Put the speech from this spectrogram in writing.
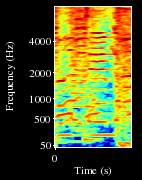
Look bye.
